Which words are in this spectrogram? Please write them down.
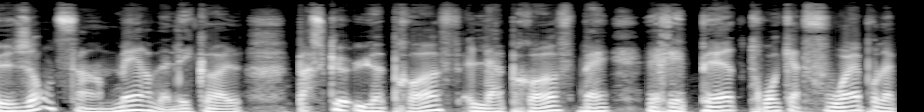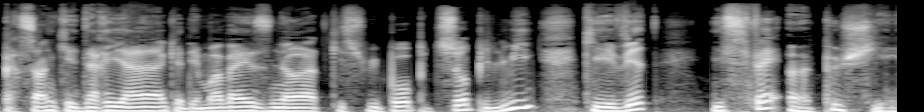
eux autres s'emmerdent à l'école. Parce que le prof, la prof, ben répète trois quatre fois pour la personne qui est derrière, qui a des mauvaises notes, qui suit pas, puis tout ça, puis lui qui évite, il se fait un peu chier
